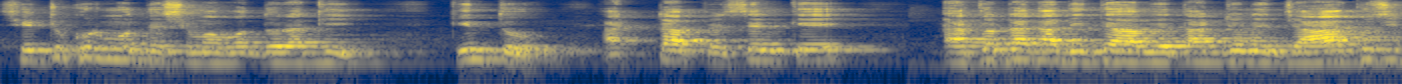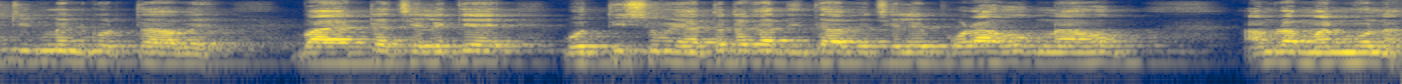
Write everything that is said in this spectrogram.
সেটুকুর মধ্যে সীমাবদ্ধ রাখি। কিন্তু একটা পেশেন্টকে এত টাকা দিতে হবে, তার জন্য যা খুশি ট্রিটমেন্ট করতে হবে বা একটা ছেলেকে ভর্তির সময় এত টাকা দিতে হবে, ছেলের পড়া হোক না হোক, আমরা মানব না।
